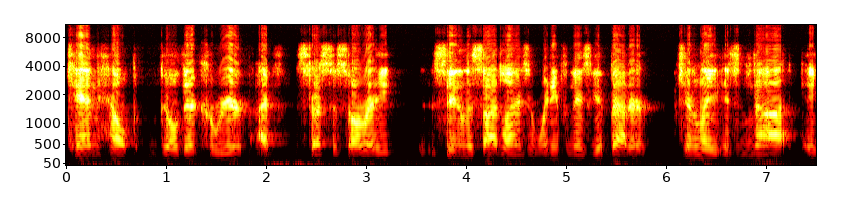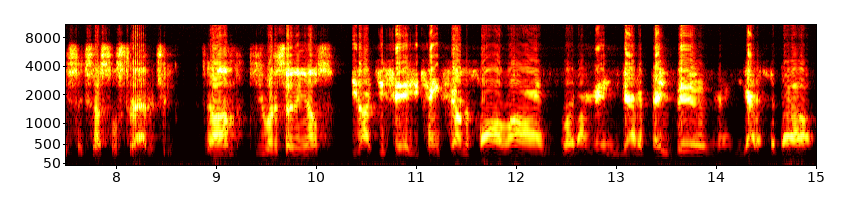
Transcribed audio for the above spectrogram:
can help build their career. I've stressed this already. Sitting on the sidelines and waiting for things to get better generally is not a successful strategy. Dom, do you want to say anything else? Like you said, you can't sit on the sidelines, but I mean, you got to pay bills and you got to survive.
